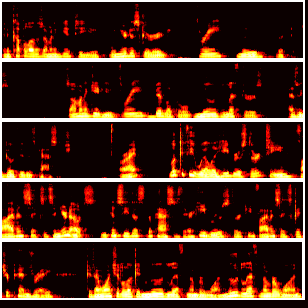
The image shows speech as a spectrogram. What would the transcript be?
and a couple others I'm going to give to you when you're discouraged three mood lifters. So I'm going to give you three biblical mood lifters as we go through this passage. All right? Look, if you will, at Hebrews 13, 5 and 6. It's in your notes. You can see this, the passage there. Hebrews 13, 5 and 6. Get your pens ready because I want you to look at mood lift number one. Mood lift number one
